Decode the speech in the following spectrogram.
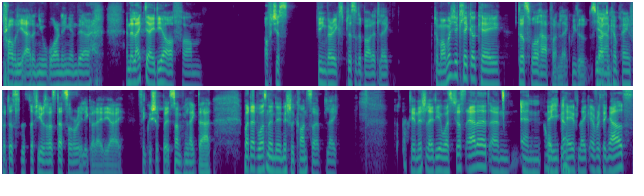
probably add a new warning in there. And I like the idea of um, of just being very explicit about it. Like the moment you click OK, this will happen. Like we'll start yeah. the campaign for this list of users. That's a really good idea. I think we should build something like that. But that wasn't in the initial concept. Like the initial idea was just add it and and make it behave like everything else.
